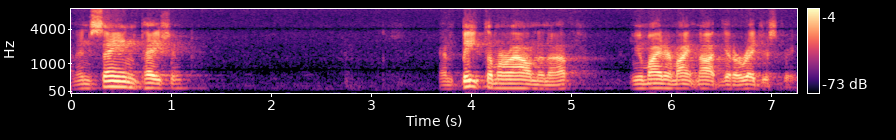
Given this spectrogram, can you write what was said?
an insane patient and beat them around enough, you might or might not get a registry.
